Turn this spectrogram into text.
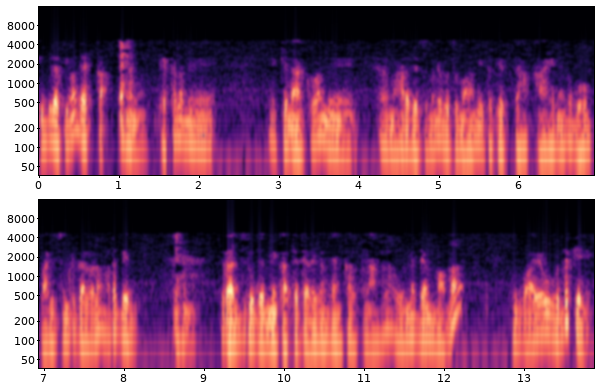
ඉදිරියට තියෙනවා දැක්කා. එහෙමයි. දැකලා මේ මේ කෙනා කිව්වා මේ මහරජතුමනි ඔබතුමාගේ එක කෙස් ගහක් ආහෙනක බොහොම පරිස්සමට ගලවලා මට දෙන්න. එහෙමයි. රජු දැන් මේ කතට අරගෙන දැන් කල්පනා කළා ඕන්න දැන් මම වයෝ වෘද්ධ කෙනෙක්.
